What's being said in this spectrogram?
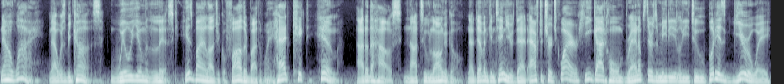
Now, why? That was because William Lisk, his biological father, by the way, had kicked him out of the house not too long ago. Now, Devin continued that after church choir, he got home, ran upstairs immediately to put his gear away,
